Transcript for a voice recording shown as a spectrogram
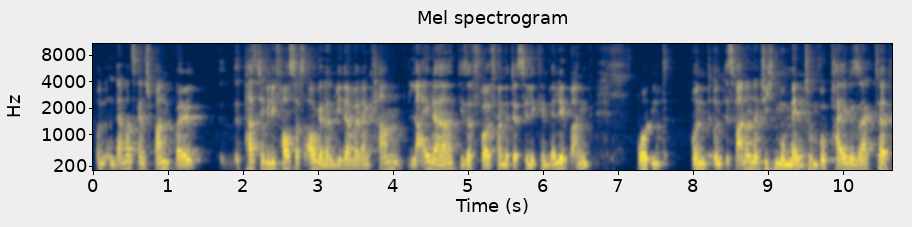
Und, und dann war es ganz spannend, weil es passt ja wie die Faust aufs Auge dann wieder, weil dann kam leider dieser Vorfall mit der Silicon Valley Bank und und, und es war dann natürlich ein Momentum, wo Pai gesagt hat,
